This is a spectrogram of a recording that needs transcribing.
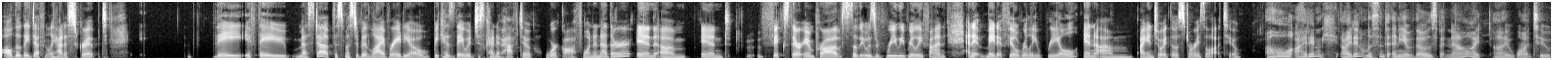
although they definitely had a script, they if they messed up this must have been live radio because they would just kind of have to work off one another and um and fix their improv so it was really really fun and it made it feel really real and um i enjoyed those stories a lot too. Oh i didn't i didn't listen to any of those but now i i want to.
